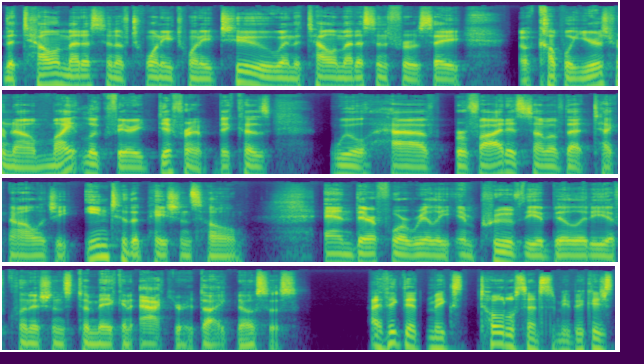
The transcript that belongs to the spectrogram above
The telemedicine of 2022 and the telemedicine for, say, a couple years from now might look very different because we'll have provided some of that technology into the patient's home and therefore really improve the ability of clinicians to make an accurate diagnosis. I think that makes total sense to me because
